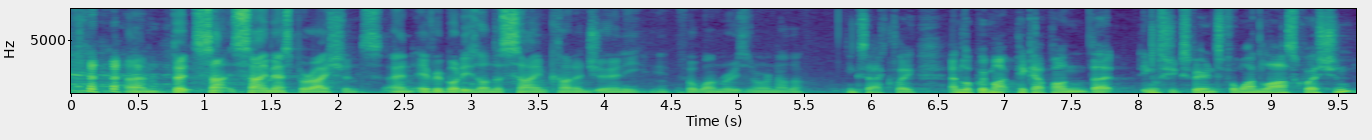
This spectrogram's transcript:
um, but sa- same aspirations, and everybody's on the same kind of journey for one reason or another. Exactly. And look, we might pick up on that English experience for one last question.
